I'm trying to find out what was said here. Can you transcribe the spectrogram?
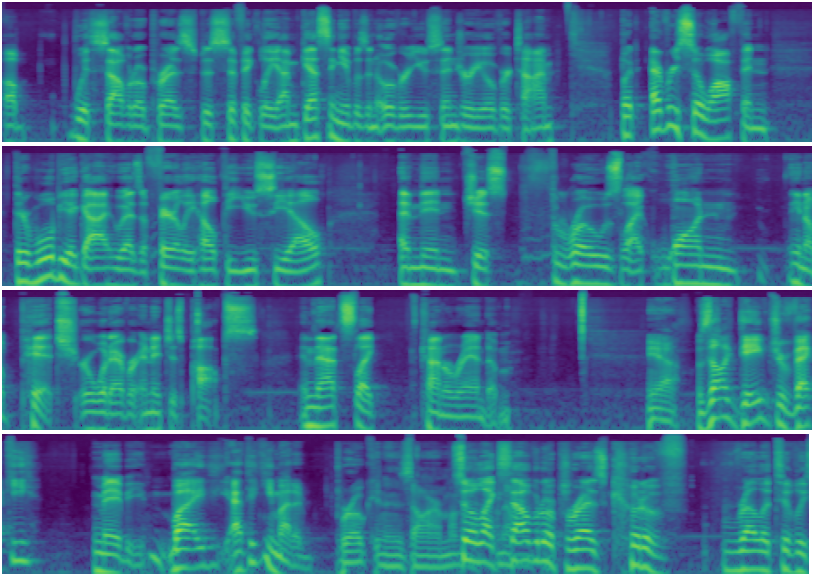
uh, with Salvador Perez specifically. I'm guessing it was an overuse injury over time, but every so often there will be a guy who has a fairly healthy UCL, and then just throws like one you know pitch or whatever, and it just pops, and that's like kind of random. yeah. Was that like Dave Dravecky? Maybe. Well, I, I think he might have broken his arm. on So that- like Salvador. Perez could have relatively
